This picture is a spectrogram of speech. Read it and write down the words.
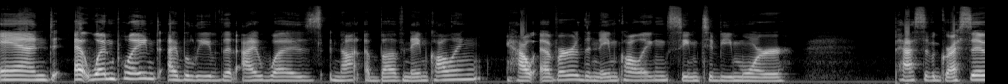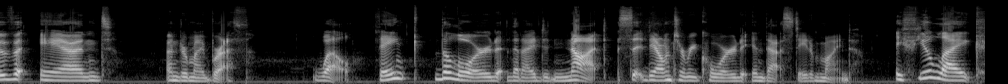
And at one point, I believe that I was not above name calling. However, the name calling seemed to be more passive aggressive and under my breath. Well, thank the Lord that I did not sit down to record in that state of mind. I feel like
